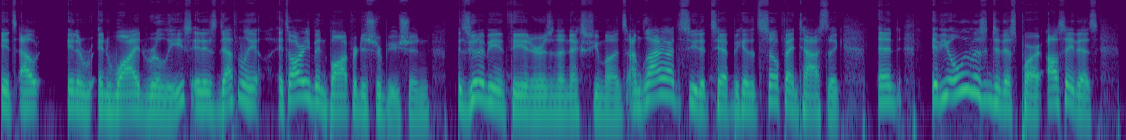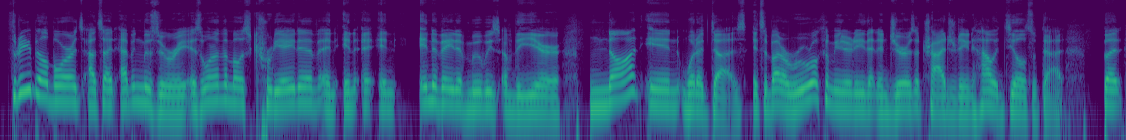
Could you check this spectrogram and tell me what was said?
it's out in a in wide release. It is definitely it's already been bought for distribution. It's going to be in theaters in the next few months. I'm glad I got to see it at TIFF because it's so fantastic. And if you only listen to this part, I'll say this: Three Billboards Outside Ebbing, Missouri is one of the most creative and in, in, innovative movies of the year. Not in what it does. It's about a rural community that endures a tragedy and how it deals with that. But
